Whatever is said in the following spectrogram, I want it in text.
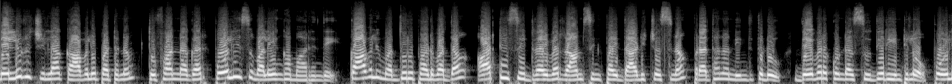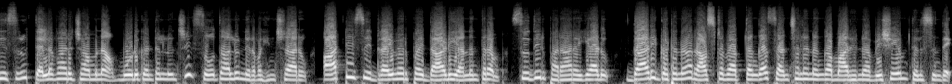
నెల్లూరు జిల్లా కావలి పట్టణం తుఫాన్ నగర్ పోలీసు వలయంగా మారింది. కావలి మద్దూరుపాడు వద్ద ఆర్టీసీ డ్రైవర్ రామ్సింగ్ పై దాడి చేసిన ప్రధాన నిందితుడు దేవరకొండ సుధీర్ ఇంటిలో పోలీసులు తెల్లవారుజామున మూడు గంటల నుంచి సోదాలు నిర్వహించారు. ఆర్టీసీ డ్రైవర్ పై దాడి అనంతరం సుధీర్ పరారయ్యాడు. దాడి ఘటన రాష్ట్ర వ్యాప్తంగా సంచలనంగా మారిన విషయం తెలిసిందే.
